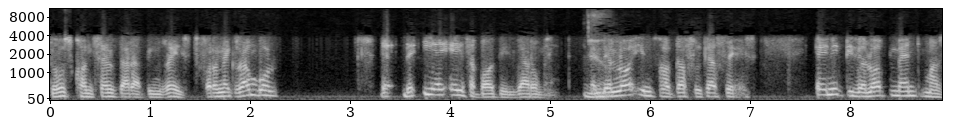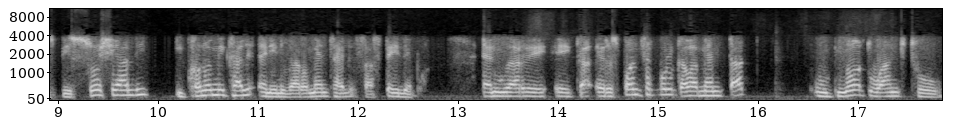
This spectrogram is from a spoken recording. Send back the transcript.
those concerns that are being raised. For an example, the, the EIA is about the environment. Yeah. And the law in South Africa says any development must be socially, economically, and environmentally sustainable. And we are a, a, a responsible government that would not want to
